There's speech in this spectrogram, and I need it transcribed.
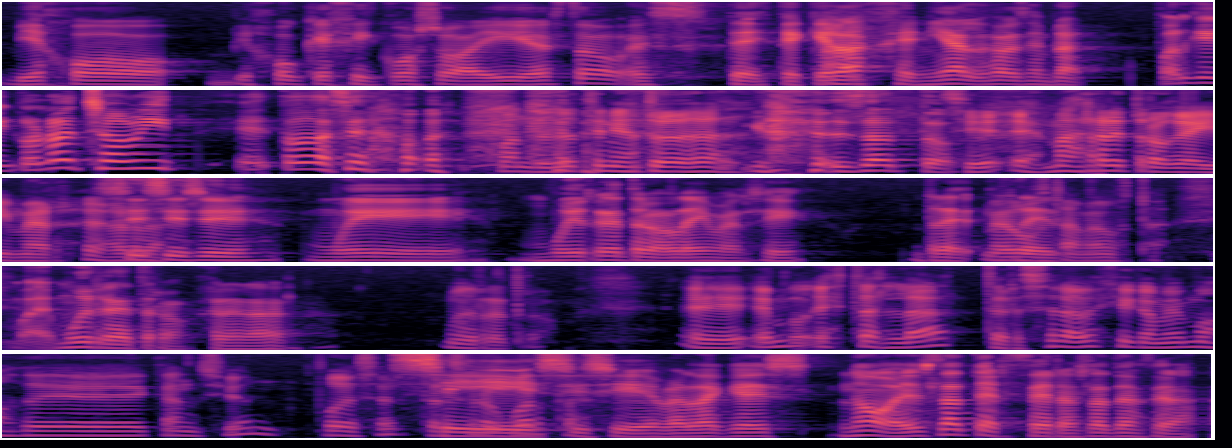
viejo viejo quejicoso ahí, esto es, te, te queda Ah. genial, ¿sabes? En plan, porque con 8 bits eh, todo. Cuando yo tenía toda edad. Exacto. Sí, es más retro gamer. es Sí, verdad. sí, sí. Muy, muy retro gamer, sí. Re- Me gusta, me gusta. Muy retro, en general. Muy retro. Eh, esta es la tercera vez que cambiamos de canción, ¿puede ser? ¿Tercera o Sí, cuarta? sí, sí, es verdad que es... No, es la tercera, es la tercera.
